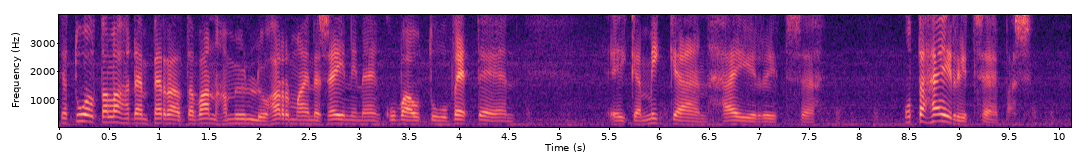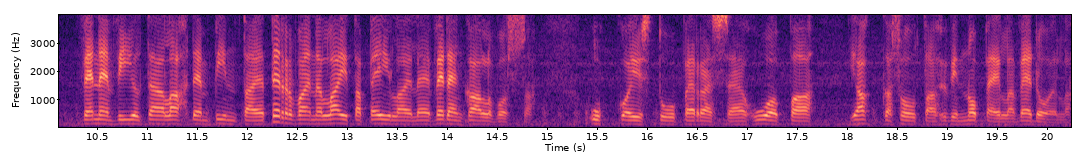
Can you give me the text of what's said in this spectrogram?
Ja tuolta lahden perältä vanha mylly harmaine seinineen kuvautuu veteen, eikä mikään häiritse. Mutta häiritseepäs. Vene viiltää lahden pintaa ja tervainen laita peilailee veden kalvossa. Ukko istuu perässä ja huopaa, jakka soutaa hyvin nopeilla vedoilla.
